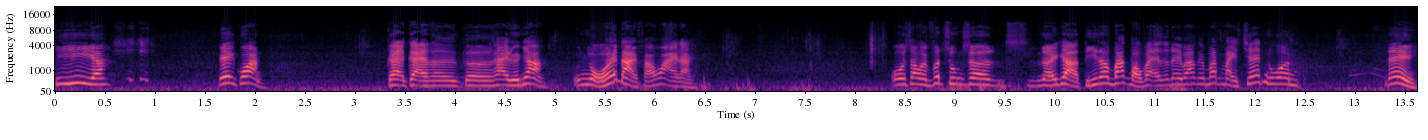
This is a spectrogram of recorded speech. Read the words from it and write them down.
Hi hi à? Đây con kệ kệ ờ, hai đứa nhá. Nhổ hết này phá hoại này. Ôi sao mày vứt xuống lấy cả tí đó? Bác bảo vệ ra đây bác cái bắt mày chết luôn. Đây.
